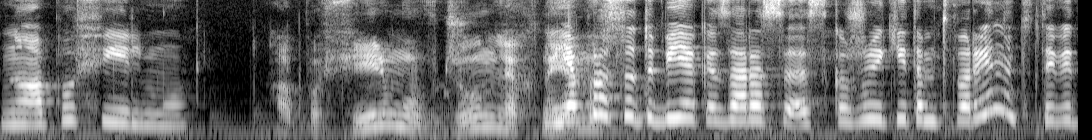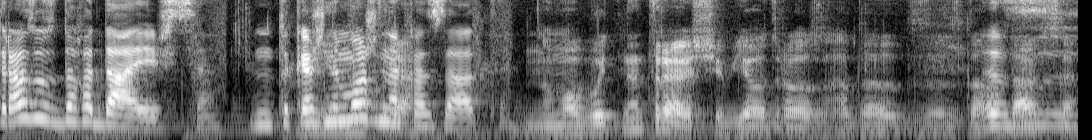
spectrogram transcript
Ну, а по фільму. А по фільму в джунглях. Ну, Ну, я не просто тобі як зараз е, скажу, які там тварини, то ти відразу здогадаєшся. Ну таке ж Ні, не не можна треба. казати. Ну, мабуть, не треба, щоб я одразу згадав, В, здогадався.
